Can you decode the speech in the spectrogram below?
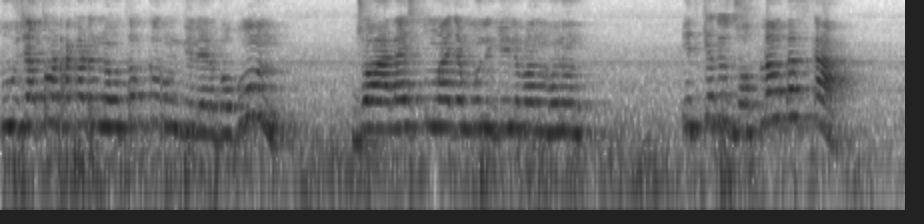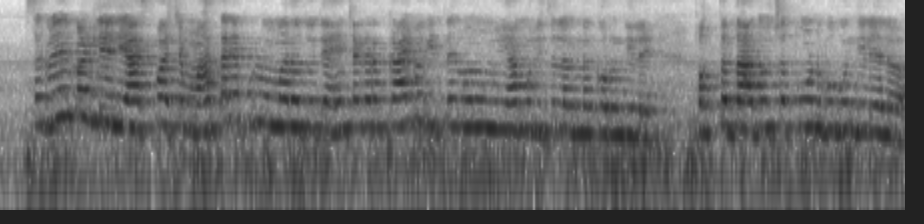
तुझ्या तोंडाकडे नव्हतं करून दिले बघून. जो आलायस तू माझ्या मुलगीला म्हण- म्हणून. इतक्या तू झोपला होतास का? सगळी म्हणलेली आसपासच्या म्हाताऱ्या पूर्ण म्हणत होत्या ह्यांच्या घरात काय बघितलंय म्हणून ह्या मुलीचं लग्न करून दिलंय? फक्त दादूचं तोंड बघून दिलेलं.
